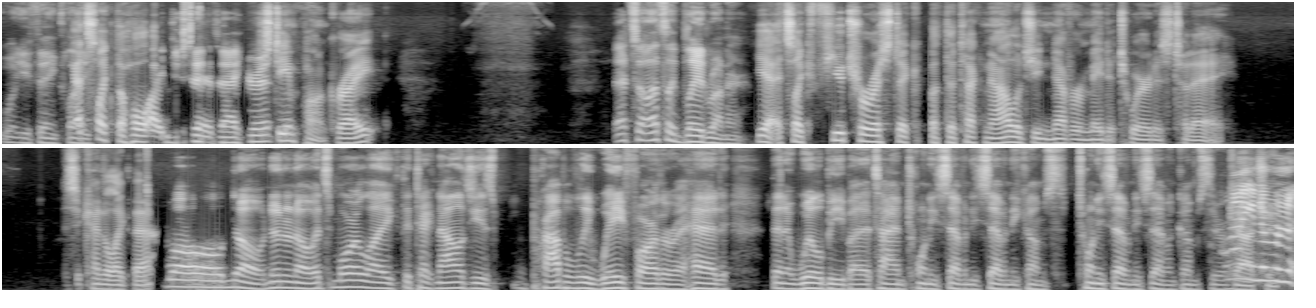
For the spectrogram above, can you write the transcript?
what you think like that's like the whole would you say it's accurate? idea steampunk right That's that's like Blade Runner. yeah it's like futuristic but the technology never made it to where it is today is it kind of like that Well, no, no, no, no. It's more like the technology is probably way farther ahead than it will be by the time 2077 comes 2077 comes through. Well, you never know.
